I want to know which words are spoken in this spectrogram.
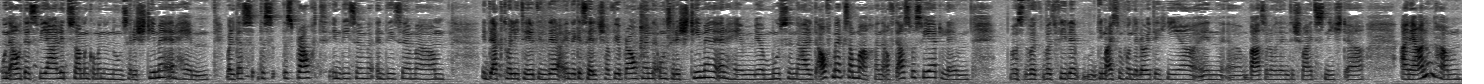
und auch, dass wir alle zusammenkommen und unsere Stimme erheben, weil das, das, das braucht in diesem, in diesem, ähm, in der Aktualität, in der, in der Gesellschaft. Wir brauchen unsere Stimme erheben. Wir müssen halt aufmerksam machen auf das, was wir erleben. Was, was, was viele, die meisten von den Leuten hier in äh, Basel oder in der Schweiz nicht äh, eine Ahnung haben.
